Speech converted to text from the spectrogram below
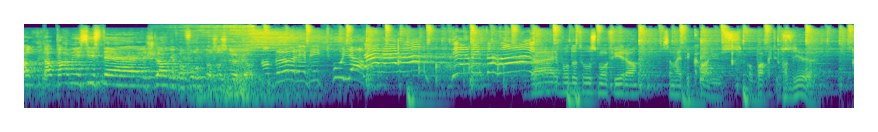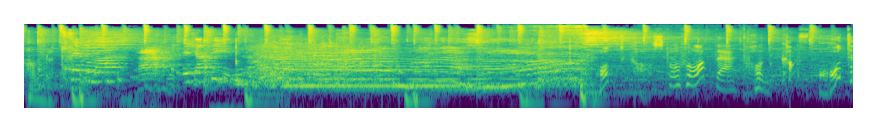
Da, da tar vi siste slaget på foten, og så snur vi oss. Han Børre blir tulla! Der er han! Det er vi Hoi! Der bodde to små fyrer som heter Karius og Baktus. Adjø, Hamlet. Se på meg. Er ikke er fin? Podkast. På HT podkast. HT.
